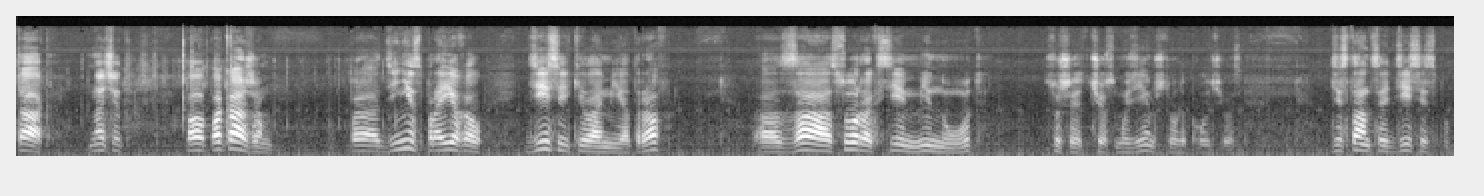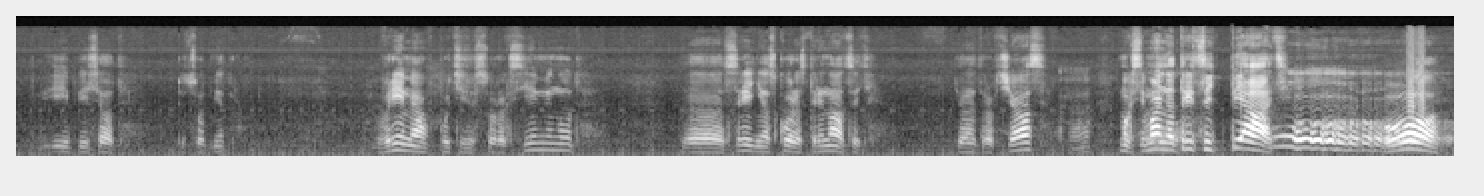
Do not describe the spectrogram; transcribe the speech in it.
Так, значит, по- покажем. Денис проехал 10 километров э, за 47 минут. Слушай, это что, с музеем что ли получилось? Дистанция 10 и 50, 500 метров. Время в пути 47 минут. Э, Средняя скорость 13 километров в час. Максимально 35. О!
